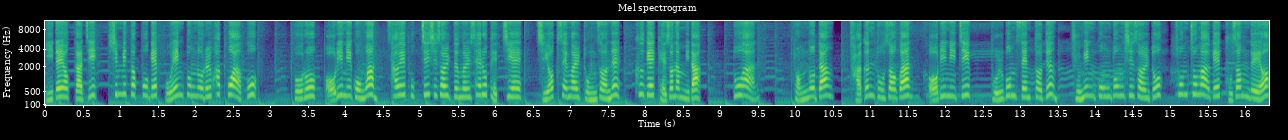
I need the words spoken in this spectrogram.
이대역까지 10m 폭의 보행 통로를 확보하고 도로, 어린이공원, 사회복지시설 등을 새로 배치해 지역생활 동선을 크게 개선합니다. 또한 경로당, 작은 도서관, 어린이집, 돌봄센터 등 주민 공동시설도 촘촘하게 구성되어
